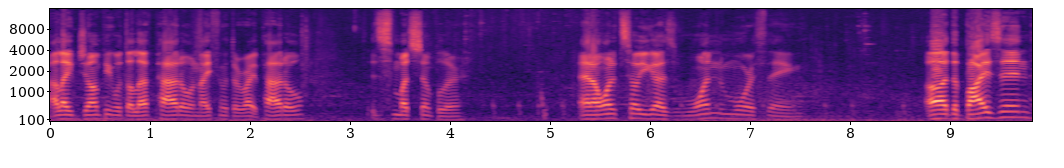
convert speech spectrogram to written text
I like jumping with the left paddle and knifing with the right paddle. It's much simpler. And I want to tell you guys one more thing. Uh, the Bison,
